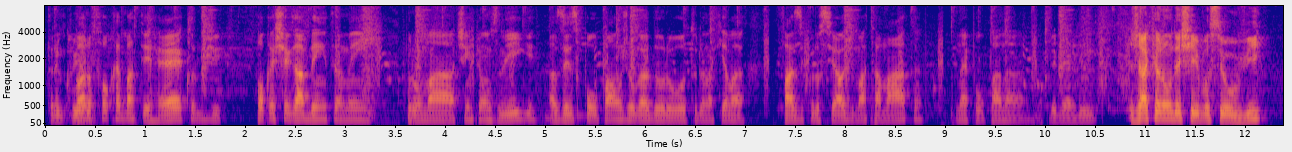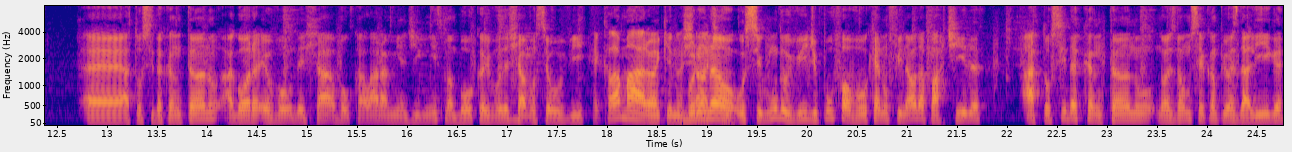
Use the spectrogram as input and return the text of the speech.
Tranquilo. Agora o foco é bater recorde, o foco é chegar bem também pra uma Champions League. Às vezes poupar um jogador ou outro naquela fase crucial de mata-mata, né? Poupar na, na Premier League. Já que eu não deixei você ouvir é, a torcida cantando, agora eu vou deixar, vou calar a minha digníssima boca e vou deixar você ouvir. Reclamaram aqui no Brunão, chat. né? o segundo vídeo, por favor, que é no final da partida, a torcida cantando, nós vamos ser campeões da liga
